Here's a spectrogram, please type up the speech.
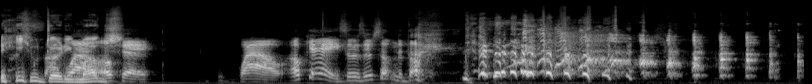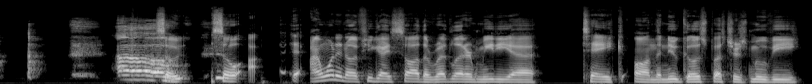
you dirty wow, mugs! Okay. Wow. Okay. So is there something to talk? Um, So, so I, I want to know if you guys saw the Red Letter Media take on the new Ghostbusters movie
